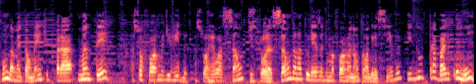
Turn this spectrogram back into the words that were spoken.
fundamentalmente para manter a sua forma de vida, a sua relação de exploração da natureza de uma forma não tão agressiva e do trabalho comum,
